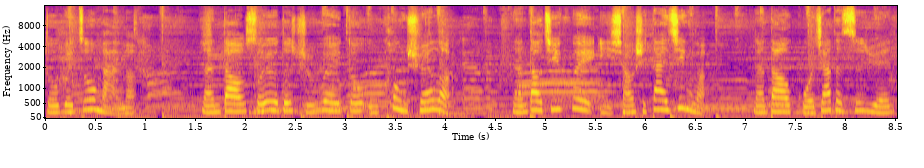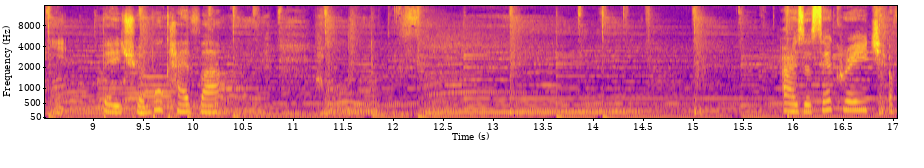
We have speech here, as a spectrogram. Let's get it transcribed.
都被坐满了？ 难道所有的职位都无空缺了？难道机会已消失殆尽了？难道国家的资源已被全部开发？Are the secret of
